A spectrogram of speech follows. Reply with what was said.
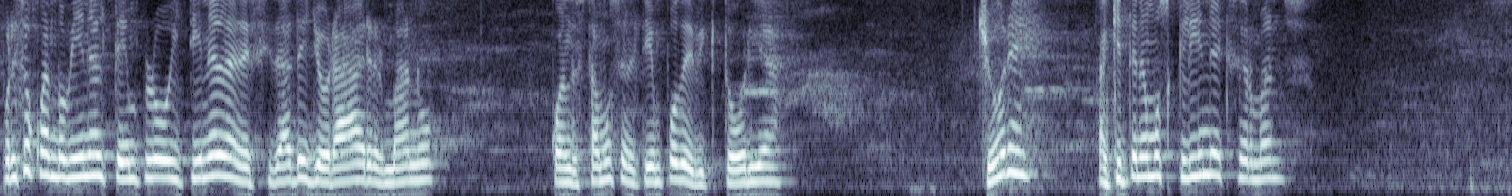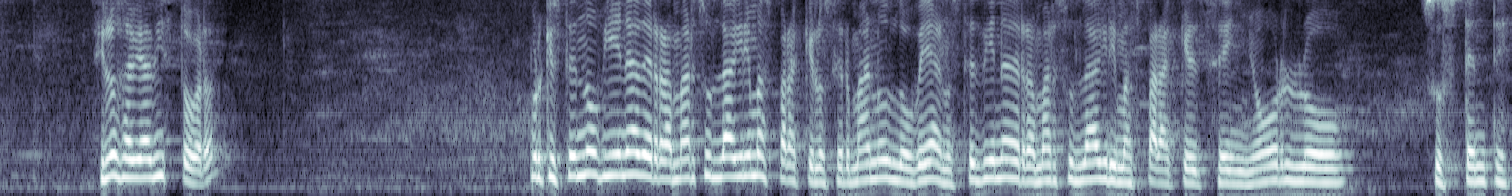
Por eso cuando viene al templo y tiene la necesidad de llorar, hermano, cuando estamos en el tiempo de victoria, llore. Aquí tenemos Kleenex, hermanos. Sí los había visto, ¿verdad? Porque usted no viene a derramar sus lágrimas para que los hermanos lo vean, usted viene a derramar sus lágrimas para que el Señor lo sustente.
